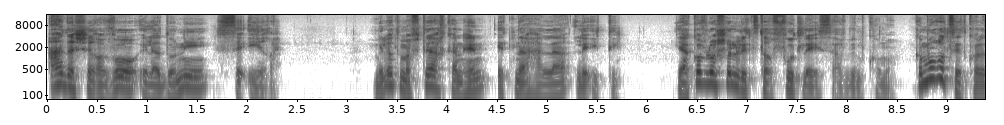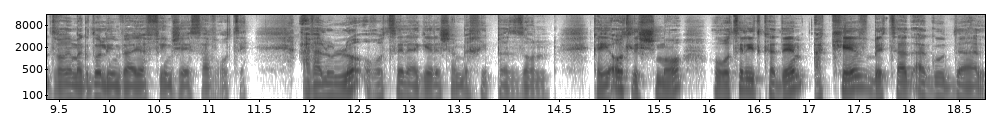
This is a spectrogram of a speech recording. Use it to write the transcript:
עד אשר אבוא אל אדוני שעירה. מילות המפתח כאן הן אתנהלה לאיתי. יעקב לא שולל הצטרפות לעשו במקומו. גם הוא רוצה את כל הדברים הגדולים והיפים שעשו רוצה. אבל הוא לא רוצה להגיע לשם בחיפזון. כיאות לשמו, הוא רוצה להתקדם עקב בצד אגודל,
